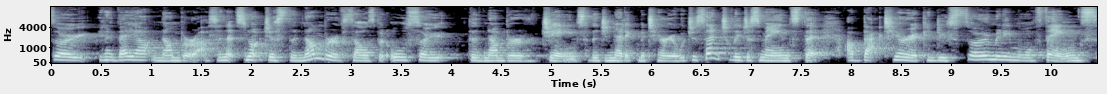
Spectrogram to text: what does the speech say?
So, you know, they outnumber us. And it's not just the number of cells, but also the number of genes, so the genetic material, which essentially just means that our bacteria can do so many more things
